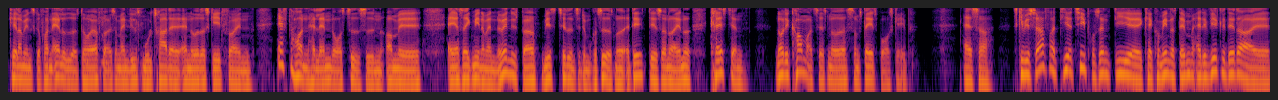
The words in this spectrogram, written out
kældermennesker fra den aller yderste højrefløj, som er en lille smule træt af, af noget, der skete for en efterhånden halvandet års tid siden. Om øh, at jeg så ikke mener, at man nødvendigvis bør miste tilliden til demokratiet og sådan noget. At det, det er så noget andet. Christian, når det kommer til sådan noget som statsborgerskab, altså... Skal vi sørge for, at de her 10 procent, de øh, kan komme ind og stemme? Er det virkelig det, der, øh,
